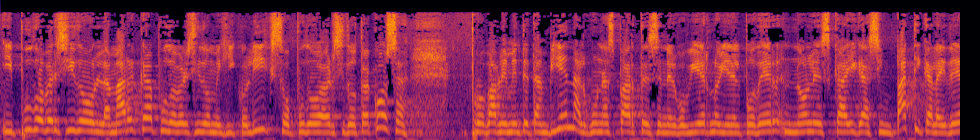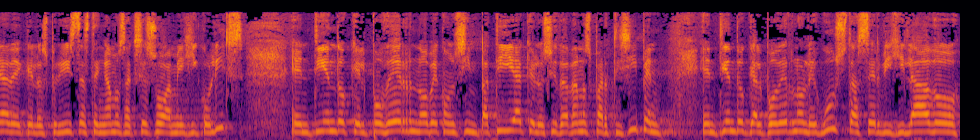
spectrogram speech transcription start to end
y pudo haber sido la marca, pudo haber sido México Leaks o pudo haber sido otra cosa. Probablemente también algunas partes en el gobierno y en el poder no les caiga simpática la idea de que los periodistas tengamos acceso a México Leaks. Entiendo que el poder no ve con simpatía que los ciudadanos participen. Entiendo que al poder no le gusta ser vigilado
